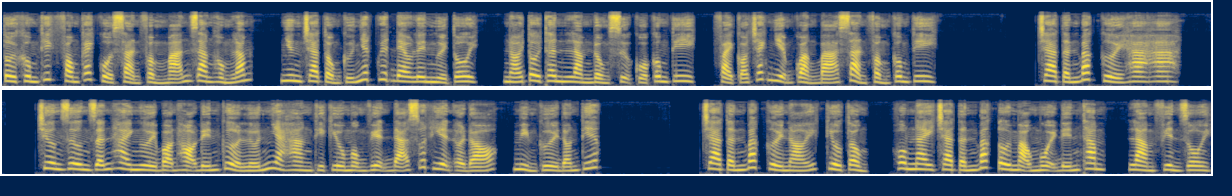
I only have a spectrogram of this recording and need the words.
tôi không thích phong cách của sản phẩm mãn giang hồng lắm, nhưng cha tổng cứ nhất quyết đeo lên người tôi, nói tôi thân làm đồng sự của công ty, phải có trách nhiệm quảng bá sản phẩm công ty. Cha Tấn Bắc cười ha ha. Trương Dương dẫn hai người bọn họ đến cửa lớn nhà hàng thì Kiều Mộng Viện đã xuất hiện ở đó, mỉm cười đón tiếp. Cha Tấn Bắc cười nói, Kiều Tổng, hôm nay cha Tấn Bắc tôi mạo muội đến thăm, làm phiền rồi.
